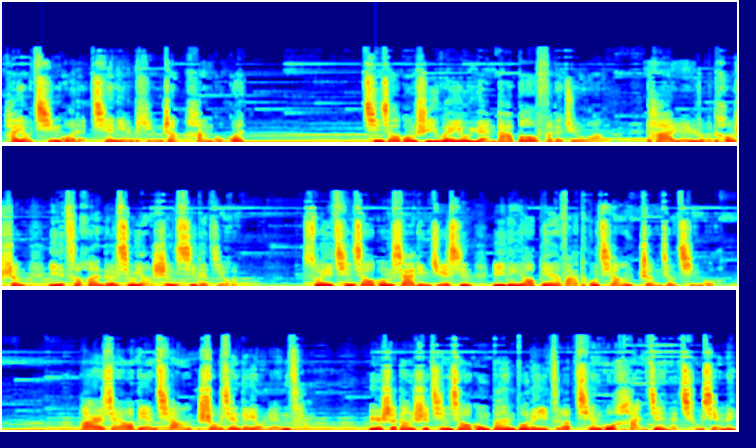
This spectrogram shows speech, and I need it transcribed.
还有秦国的千年屏障函谷关。秦孝公是一位有远大抱负的君王，他忍辱偷生，以此换得休养生息的机会，所以秦孝公下定决心，一定要变法图强，拯救秦国。而想要变强，首先得有人才，于是当时秦孝公颁布了一则千古罕见的求贤令，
